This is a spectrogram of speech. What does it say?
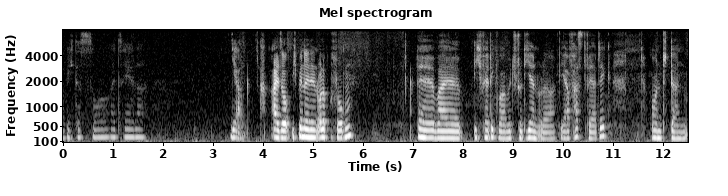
ob ich das so erzähle. Ja, also ich bin in den Urlaub geflogen, äh, weil ich fertig war mit Studieren oder ja, fast fertig. Und dann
